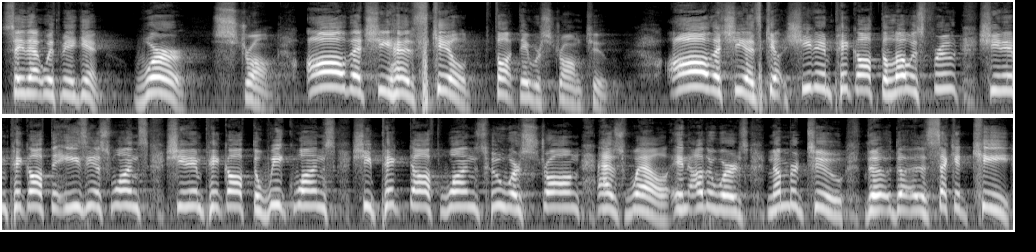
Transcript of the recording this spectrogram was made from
Say that with me again. Were strong. All that she has killed thought they were strong too all that she has killed. She didn't pick off the lowest fruit. She didn't pick off the easiest ones. She didn't pick off the weak ones. She picked off ones who were strong as well. In other words, number two, the, the, the second key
